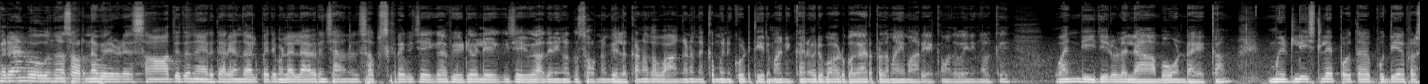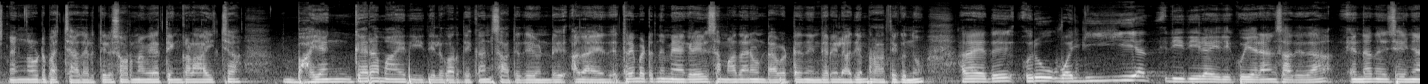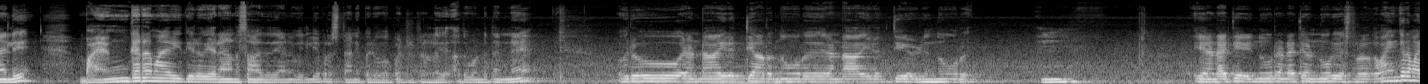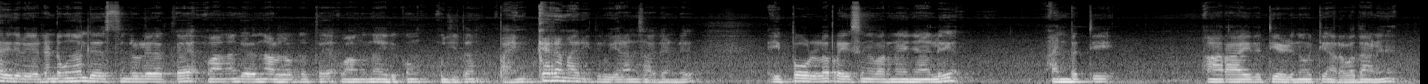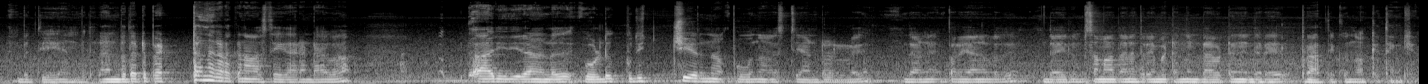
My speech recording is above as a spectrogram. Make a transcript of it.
വരാൻ പോകുന്ന സ്വർണവിലയുടെ സാധ്യത നേരത്തെ അറിയാൻ താല്പര്യമുള്ള എല്ലാവരും ചാനൽ സബ്സ്ക്രൈബ് ചെയ്യുക വീഡിയോ ലൈക്ക് ചെയ്യുക അത് നിങ്ങൾക്ക് സ്വർണം വിൽക്കണം അതോ വാങ്ങണം എന്നൊക്കെ മുൻകൂട്ടി തീരുമാനിക്കാൻ ഒരുപാട് ഉപകാരപ്രദമായി മാറിയേക്കാം. അതുവഴി നിങ്ങൾക്ക് വൻ രീതിയിലുള്ള ലാഭവും ഉണ്ടായേക്കാം. മിഡിൽ ഈസ്റ്റിലെ ഇപ്പോഴത്തെ പുതിയ പ്രശ്നങ്ങളുടെ പശ്ചാത്തലത്തിൽ സ്വർണവില തിങ്കളാഴ്ച ഭയങ്കരമായ രീതിയിൽ വർദ്ധിക്കാൻ സാധ്യതയുണ്ട്. അതായത് എത്രയും പെട്ടെന്ന് മേഖലയിൽ സമാധാനം ഉണ്ടാവട്ടെ എന്ന് ഇന്ത്യയിൽ ആദ്യം പ്രാർത്ഥിക്കുന്നു. അതായത് ഒരു വലിയ രീതിയിലായിരിക്കും ഉയരാൻ സാധ്യത. എന്താണെന്ന് വെച്ച് കഴിഞ്ഞാൽ ഭയങ്കരമായ രീതിയിൽ ഉയരാനുള്ള സാധ്യതയാണ്. വലിയ പ്രശ്നമാണ് ഇപ്പോൾ രൂപപ്പെട്ടിട്ടുള്ളത്. അതുകൊണ്ട് തന്നെ ഒരു രണ്ടായിരത്തി അറുന്നൂറ് രണ്ടായിരത്തി എഴുന്നൂറ് രണ്ടായിരത്തി എഴുന്നൂറ് രണ്ടായിരത്തി എണ്ണൂറ് യു എസ് ഭയങ്കരമായ രീതിയിൽ. രണ്ട് മൂന്നാൽ ദിവസത്തിന്റെ ഉള്ളിലൊക്കെ വാങ്ങാൻ കയറുന്ന ആളുകൾക്കൊക്കെ വാങ്ങുന്നതായിരിക്കും ഉചിതം. ഭയങ്കരമായ രീതിയിൽ ഉയരാൻ സാധ്യതയുണ്ട്. ഇപ്പോൾ ഉള്ള പ്രൈസ് എന്ന് പറഞ്ഞു കഴിഞ്ഞാൽ അൻപത്തി ആറായിരത്തി എഴുന്നൂറ്റി അറുപതാണ്. അൻപത്തി അൻപത്തി അൻപത്തെട്ട് പെട്ടെന്ന് കിടക്കുന്ന അവസ്ഥയ്ക്കാരം ഉണ്ടാവുക ആ രീതിയിലാണുള്ളത്. ഗോൾഡ് കുതിച്ചുയർന്ന് പോകുന്ന അവസ്ഥയാണ് ഉള്ളത്. ഇതാണ് പറയാനുള്ളത്. എന്തായാലും സമാധാനം എത്രയും പെട്ടെന്ന് ഉണ്ടാവട്ടെ എന്ന് പ്രാർത്ഥിക്കുന്നു. Okay thank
